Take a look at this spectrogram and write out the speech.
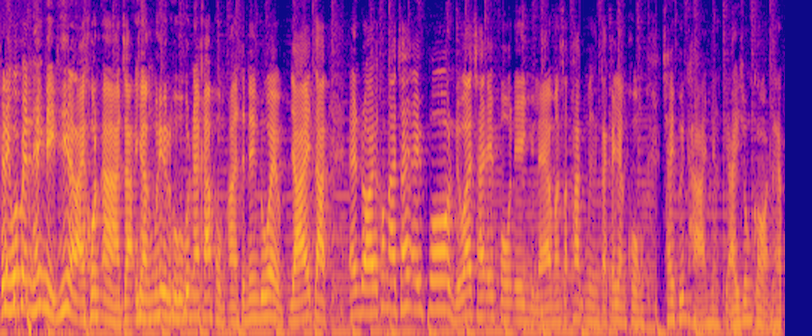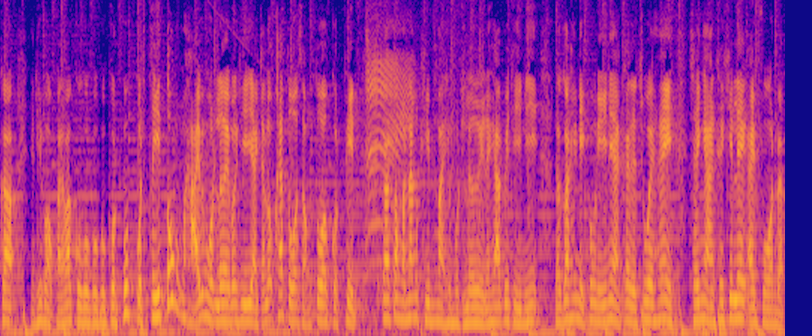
ก็ถือว่าเป็นเทคนิคที่หลายๆ คนอาจจะยังไม่รู้นะครับผมอาจจะเนื่องด้วยย้ายจาก Android เข้ามาใช้ iPhone หรือว่าใช้ iPhone เองอยู่แล้วมาสักพักหนึ่งแต่ก็ยังคงใช้พื้นฐานอย่างที่ไอช่วงก่อนนะครับก็อย่างที่บอกไปว่ากดกดกดกดกดปุ๊บกดซีตุ้มหายไปหมดเลยบางทีอยากจะลบแค่ตัว 2 ตัวกดผิด ก็ต้องมานั่งพิมพ์ใหม่หมดเลยนะครับวิธีนี้แล้วก็เทคนิคพวกนี้เนี่ยก็จะช่วยให้ใช้งานเครื่องคิดเลข iPhone แบบ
